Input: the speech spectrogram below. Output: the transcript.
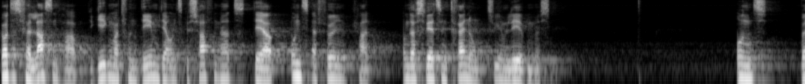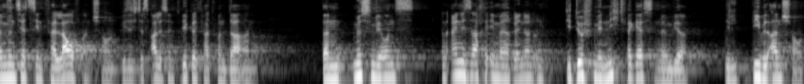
Gottes verlassen haben, die Gegenwart von dem, der uns geschaffen hat, der uns erfüllen kann und dass wir jetzt in Trennung zu ihm leben müssen. Und wenn wir uns jetzt den Verlauf anschauen, wie sich das alles entwickelt hat von da an, dann müssen wir uns an eine Sache immer erinnern und die dürfen wir nicht vergessen, wenn wir die Bibel anschauen.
